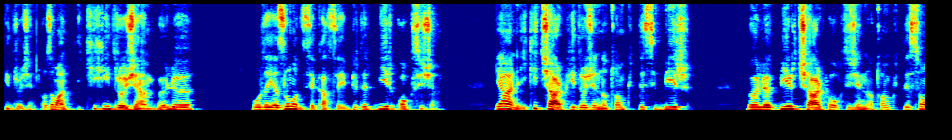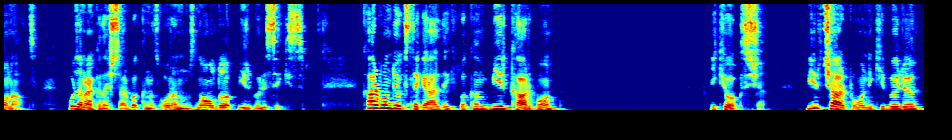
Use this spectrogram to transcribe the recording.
hidrojen. O zaman 2 hidrojen bölü burada yazılmadıysa katsayı 1'dir. 1 oksijen. Yani 2 çarpı hidrojenin atom kütlesi 1 bölü 1 çarpı oksijenin atom kütlesi 16. Buradan arkadaşlar bakınız oranımız ne oldu? 1 bölü 8. Karbondioksite geldik. Bakın 1 karbon 2 oksijen. 1 çarpı 12 bölü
